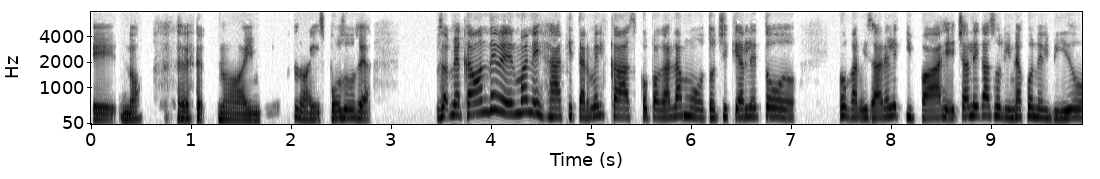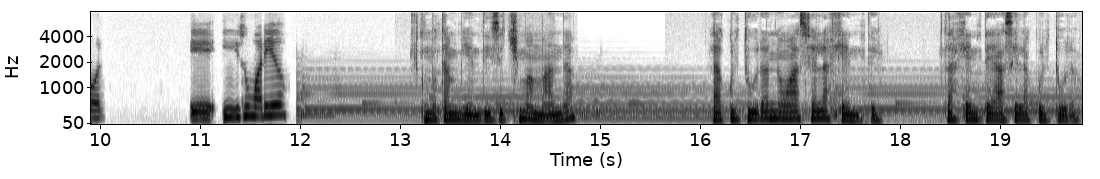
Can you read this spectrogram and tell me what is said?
Eh, no, no hay, no hay esposo, o sea, o sea, me acaban de ver manejar, quitarme el casco, pagar la moto, chequearle todo, organizar el equipaje, echarle gasolina con el bidón. Eh, ¿Y su marido? Como también dice Chimamanda, la cultura no hace a la gente, la gente hace la cultura.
